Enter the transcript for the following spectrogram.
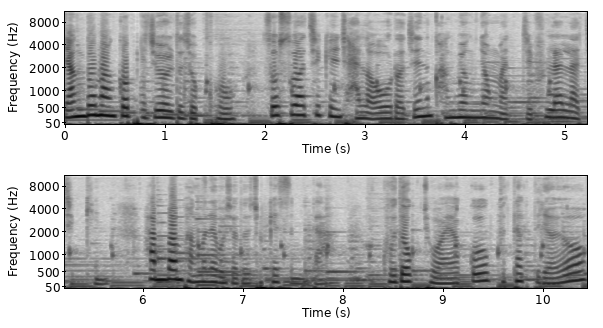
양도 많고 비주얼도 좋고 소스와 치킨이 잘 어우러진 광명역 맛집 훌랄라 치킨 한번 방문해 보셔도 좋겠습니다. 구독, 좋아요 꼭 부탁드려요.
